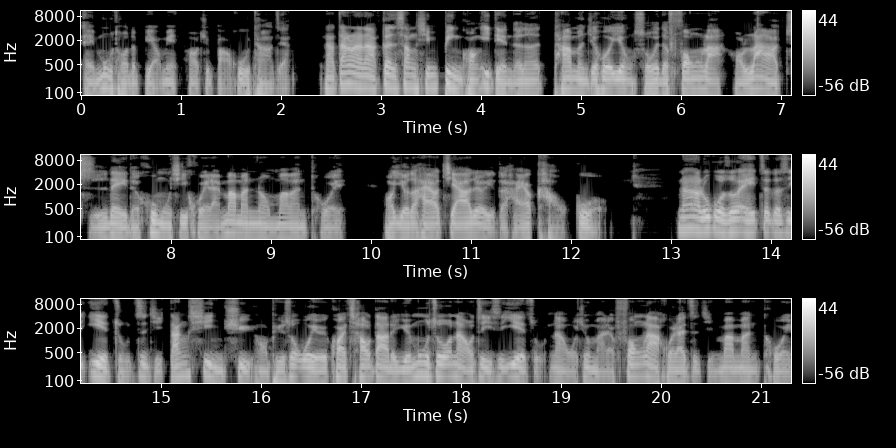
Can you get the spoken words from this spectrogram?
哎，木头的表面，哦，去保护它这样。那当然啦，更丧心病狂一点的呢，他们就会用所谓的蜂蜡，哦，蜡之类的护木漆回来慢慢弄，慢慢推，哦，有的还要加热，有的还要烤过。那如果说，哎，这个是业主自己当兴趣哦，比如说我有一块超大的原木桌，那我自己是业主，那我就买了蜂蜡回来自己慢慢推，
